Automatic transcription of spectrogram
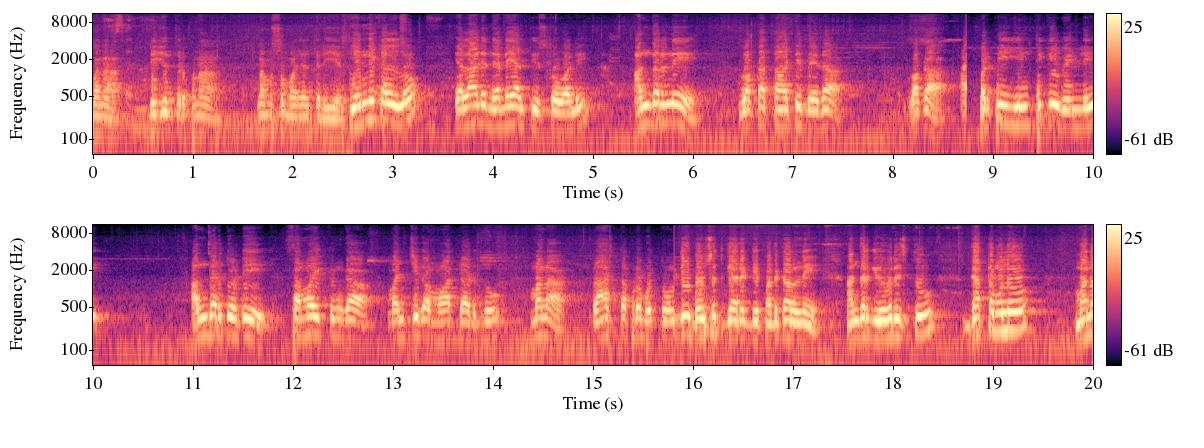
మన డివిజన్ తరఫున నమస్కారం తెలియజేస్తాం ఎన్నికల్లో ఎలాంటి నిర్ణయాలు తీసుకోవాలి? అందరినీ ఒక తాటి మీద ఒక ప్రతి ఇంటికి వెళ్ళి అందరితోటి సమైక్యంగా మంచిగా మాట్లాడుతూ మన రాష్ట్ర ప్రభుత్వం భవిష్యత్ గ్యారంటీ పథకాలని అందరికి వివరిస్తూ గతంలో మన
